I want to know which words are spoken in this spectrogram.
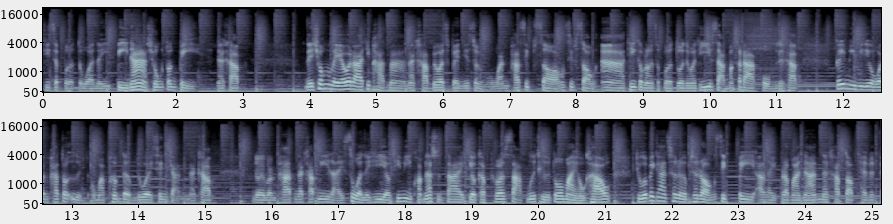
ที่จะเปิดตัวในปีหน้าช่วงต้นปีนะครับ ในช่วงระยะเวลาที่ผ่านมานะครับ ไม่ว่าจะเป็นในส่วนของ OnePlus 12 12R ที่กำลังจะเปิดตัวในวันที่ 23 มกราคมนะครับก็ยังมีวิดีโอ OnePlus ตัวอื่นออกมาเพิ่มเติมด้วยเช่นกันนะครับ โดย OnePlus นะครับมีหลายส่วนเลยทีเดียวที่มีความน่าสนใจเกี่ยวกับโทรศัพท์มือถือตัวใหม่ของเขา ถือว่าเป็นการเฉลิมฉลอง 10 ปีอะไรประมาณนั้นนะครับ ตอบแทนแฟ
